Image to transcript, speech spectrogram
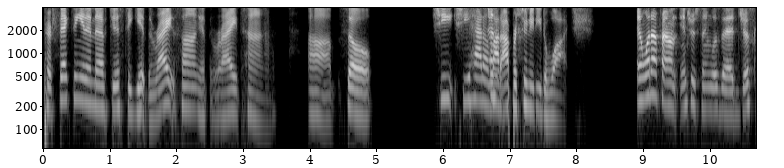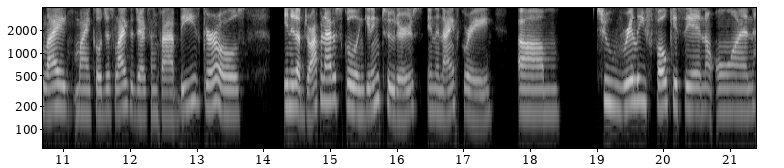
perfecting it enough just to get the right song at the right time. Um, so she she had a And- lot of opportunity to watch. And what I found interesting was that just like Michael, just like the Jackson Five, these girls ended up dropping out of school and getting tutors in the ninth grade um, to really focus in on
